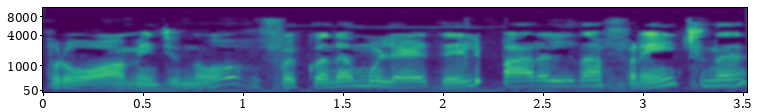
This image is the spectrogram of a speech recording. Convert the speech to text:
pro homem de novo foi quando a mulher dele para ali na frente, né,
